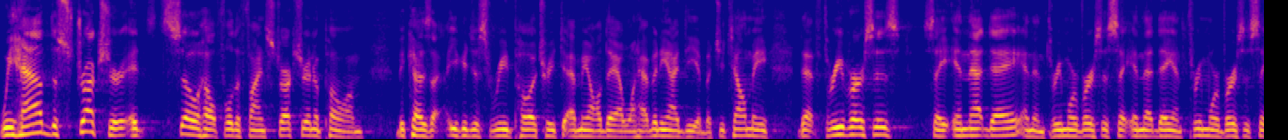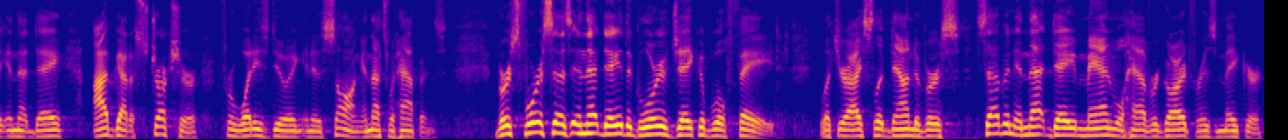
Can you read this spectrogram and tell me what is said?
we have the structure. It's so helpful to find structure in a poem because you could just read poetry to me all day. I won't have any idea. But you tell me that three verses say in that day, and then three more verses say in that day, and three more verses say in that day. I've got a structure for what he's doing in his song, and that's what happens. Verse 4 says, In that day the glory of Jacob will fade. Let your eye slip down to verse 7. In that day, man will have regard for his maker.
